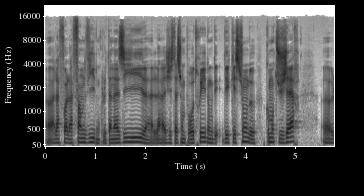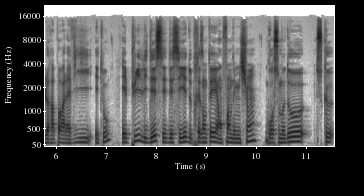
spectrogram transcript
à la fois la fin de vie, donc l'euthanasie, la, gestation pour autrui, donc des, questions de comment tu gères le rapport à la vie et tout. Et puis l'idée c'est d'essayer de présenter en fin d'émission, grosso modo, ce que,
